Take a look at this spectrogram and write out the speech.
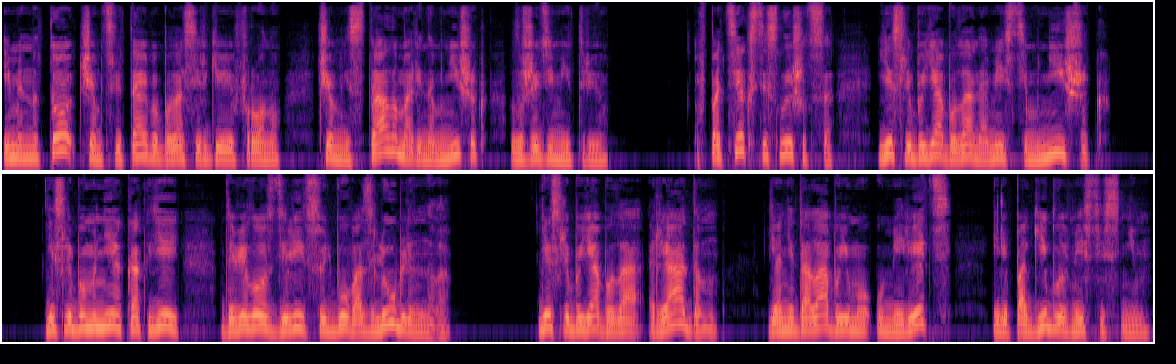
Именно то, чем Цветаева была Сергею Фрону, чем не стала Марина Мнишек Лжедимитрию. В подтексте слышится «Если бы я была на месте Мнишек», если бы мне, как ей, довелось делить судьбу возлюбленного, если бы я была рядом, я не дала бы ему умереть или погибла вместе с ним.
